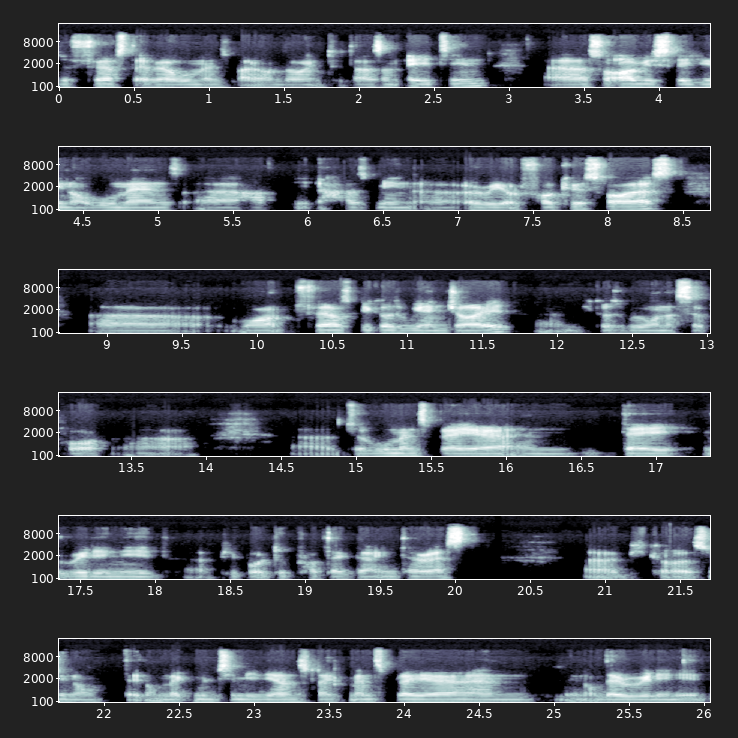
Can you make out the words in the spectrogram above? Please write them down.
the first ever women's Ballon d'Or in 2018 uh, so obviously, you know, women's uh, have, has been a, real focus for us. Uh, one first because we enjoy it, because we want to support uh, the women's player, and they really need uh, people to protect their interest. Uh, because you know they don't make multi millions like men's player, and you know they really need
